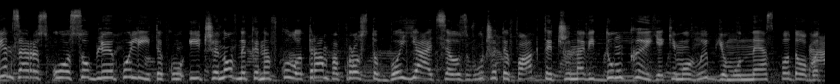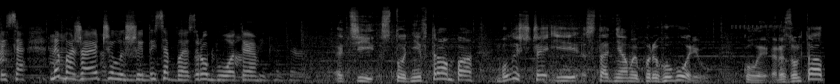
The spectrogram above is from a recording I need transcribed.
Він зараз уособлює політику, і чиновники навколо Трампа просто бояться озвучити факти чи навіть думки, які могли б йому не сподобатися, не бажаючи лишитися без роботи. Ці 100 днів Трампа були ще і 100 днями переговорів, коли результат,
